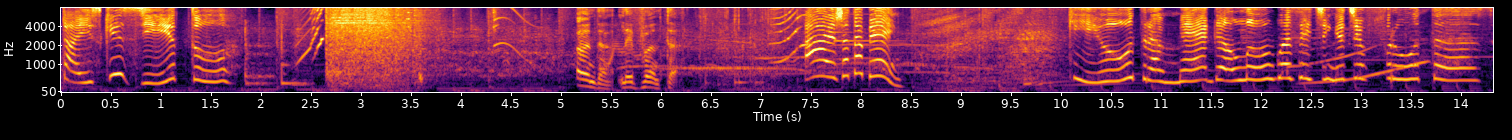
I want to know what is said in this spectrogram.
Tá esquisito. Anda, levanta. Ah, já tá bem. Que ultra mega longo azeitinho de frutas!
